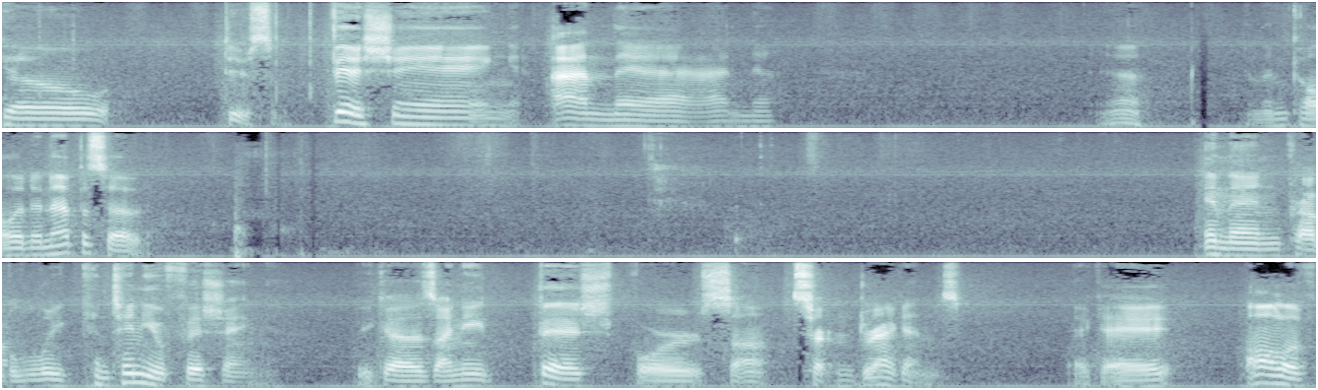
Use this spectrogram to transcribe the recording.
Go do some fishing, and then... Yeah. And then call it an episode. And then probably continue fishing. Because I need fish for some certain dragons. Okay? All of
